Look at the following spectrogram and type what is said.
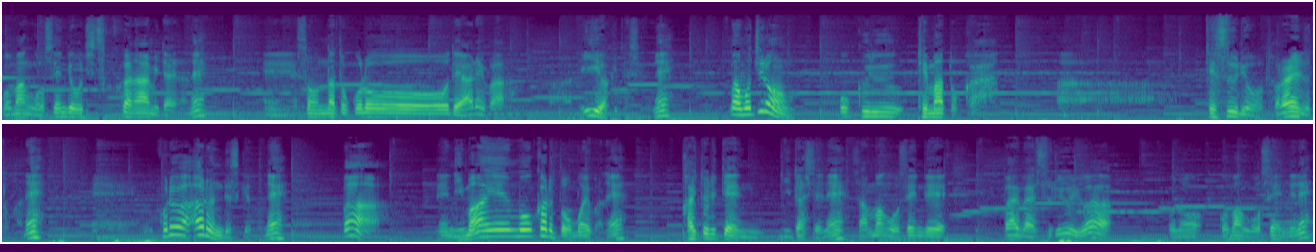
5万5千円で落ち着くかな、みたいなね。えー、そんなところであればいいわけですよね。まあもちろん送る手間とか、手数料を取られるとかね、えー、これはあるんですけどね。まあ、ね、2万円儲かると思えばね、買取店に出してね、3万5千円で売買するよりは、この5万5千円でね、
